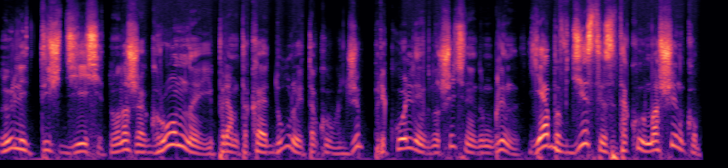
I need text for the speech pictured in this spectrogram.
Ну, или тысяч десять. Но она же огромная и прям такая дура, и такой джип прикольный, внушительный. Думаю, блин, я бы в детстве за такую машинку,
